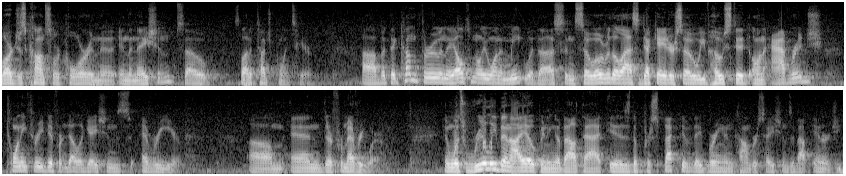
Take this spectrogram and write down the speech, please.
largest consular corps in the, in the nation, so it's a lot of touch points here. Uh, but they come through and they ultimately want to meet with us. And so over the last decade or so, we've hosted on average 23 different delegations every year. Um, and they're from everywhere. And what's really been eye opening about that is the perspective they bring in conversations about energy.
